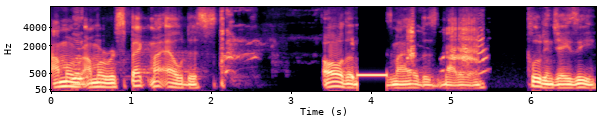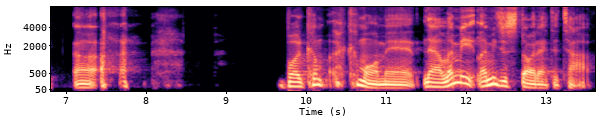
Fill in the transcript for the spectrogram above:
I'm gonna I'm gonna respect my elders. All the is my elders, by the way, including Jay Z. Uh, but come come on, man. Now let me let me just start at the top.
